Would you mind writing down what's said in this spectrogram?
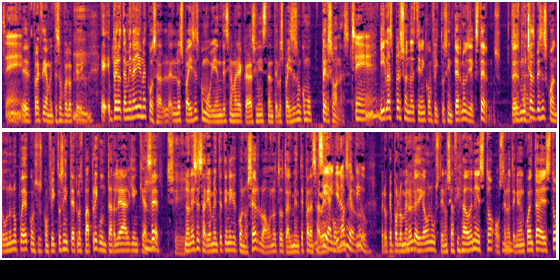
Sí. Eh, prácticamente eso fue lo que dijo. Eh, pero también hay una cosa, los países, como bien decía María Clara hace un instante, los países son como personas. Sí. Y las personas tienen conflictos internos y externos. Entonces, Total. muchas veces cuando uno no puede con sus conflictos internos, va a preguntarle a alguien qué hacer. Sí. No necesariamente tiene que conocerlo a uno totalmente para saber Sí, alguien cómo hacerlo, objetivo. pero que por lo menos le diga a uno, usted no se ha fijado en esto, o usted no ha tenido en cuenta esto,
